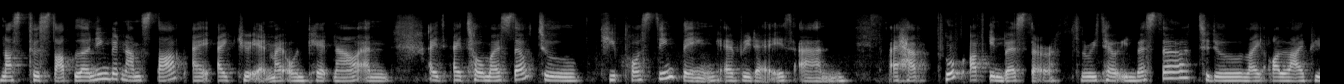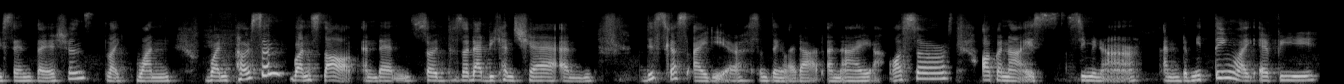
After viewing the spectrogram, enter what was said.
not to stop learning Vietnam stock. I, I create my own page now and I, I told myself to keep posting things every day and I have group of investor, retail investor to do like online presentations, like one one person, one stock, and then so so that we can share and discuss idea, something like that. And I also organize seminar and the meeting like every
